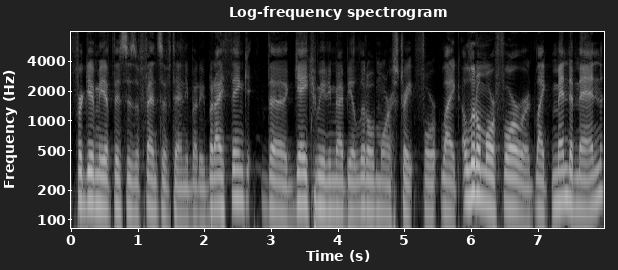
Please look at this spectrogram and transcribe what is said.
forgive me if this is offensive to anybody, but I think the gay community might be a little more straightforward, like a little more forward. Like men to men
